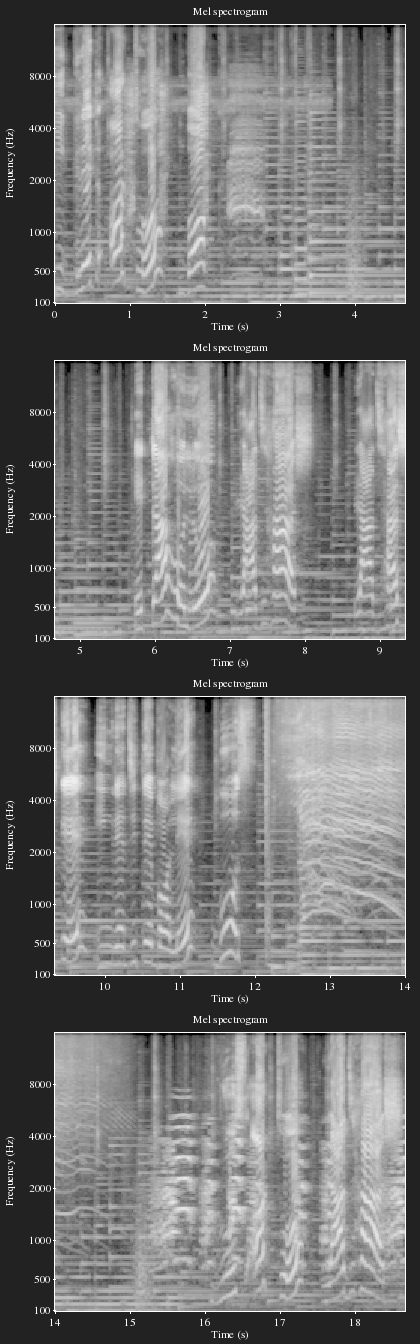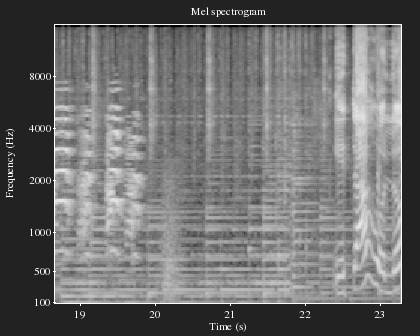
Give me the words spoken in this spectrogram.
ইগ্রেট অর্থ বক। এটা হলো রাজহাঁস। রাজহাঁসকে ইংরেজিতে বলে গুস। গুস অর্থ রাজহাঁস। এটা হলো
